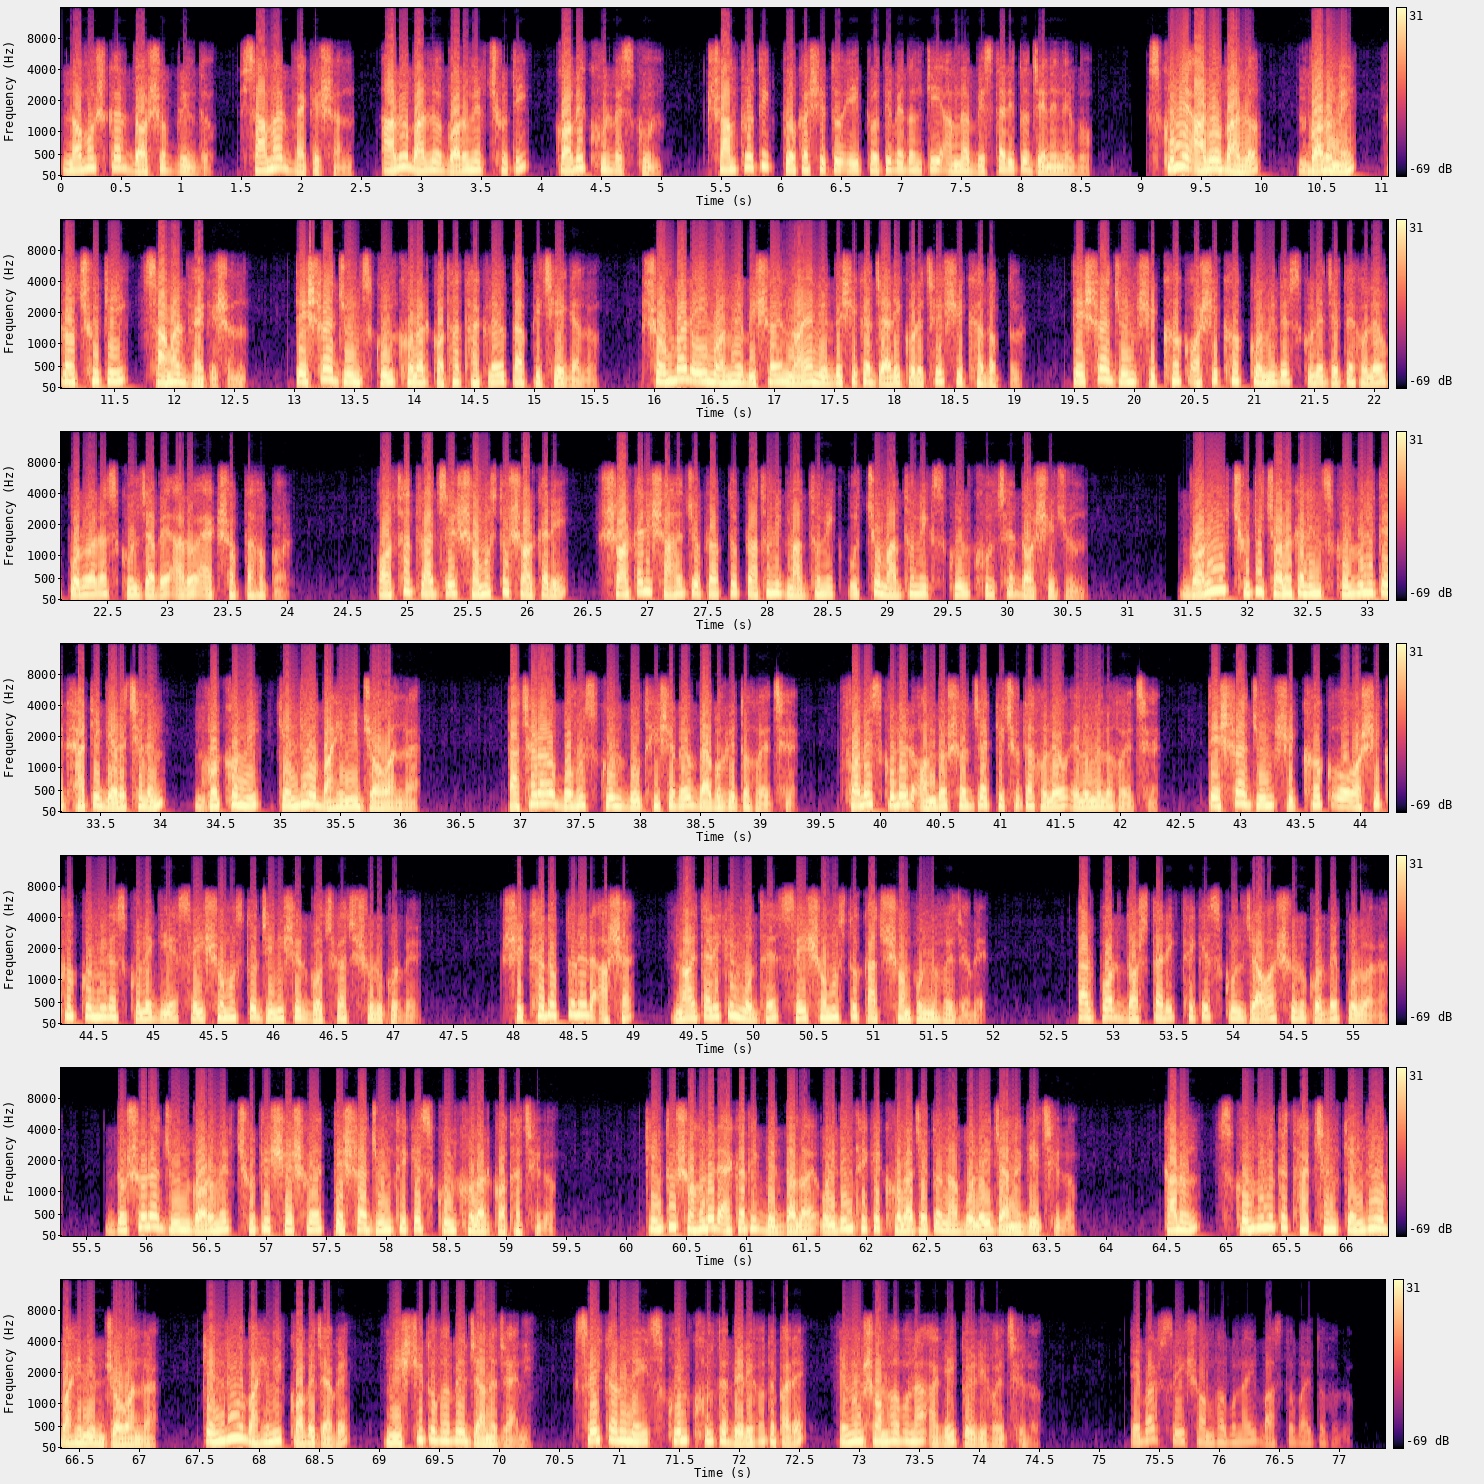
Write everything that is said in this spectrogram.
নমস্কার দর্শকবৃন্দ, summer vacation, আরও বাড়ল গরমের ছুটি, কবে খুলবে স্কুল? সাম্প্রতিক প্রকাশিত এই প্রতিবেদনটি আমরা বিস্তারিত জেনে নেব। স্কুলে আরও বাড়ল গরমে, প্র ছুটি, সামার ভ্যাকেশন। তেসরা জুন স্কুল খোলার কথা থাকলেও তা পিছিয়ে গেল। সোমবার এই মর্মে বিষয়ে নয়া নির্দেশিকা জারি করেছে শিক্ষা দপ্তর। তেসরা জুন শিক্ষক, অশিক্ষক কর্মীদের স্কুলে যেতে হলেও পড়ুয়ারা স্কুল যাবে আরও এক সপ্তাহ পর। অর্থাৎ রাজ্যের সমস্ত সরকারি সরকারি সাহায্যপ্রাপ্ত প্রাথমিক মাধ্যমিক, উচ্চ মাধ্যমিক স্কুল খুলছে দশই জুন। গরমের ছুটি চলাকালীন স্কুলগুলিতে ঘাঁটি গেড়েছিলেন ভোটকর্মী কেন্দ্রীয় বাহিনী জওয়ানরা। তাছাড়াও বহু স্কুল বুথ হিসেবেও ব্যবহৃত হয়েছে। ফলে স্কুলের অন্দরসজ্জা কিছুটা হলেও এলোমেলো হয়েছে। তেসরা জুন শিক্ষক ও অশিক্ষক কর্মীরা স্কুলে গিয়ে সেই সমস্ত জিনিসের গোছগাছ শুরু করবে। শিক্ষা দপ্তরের আশা, নয় তারিখের মধ্যে সেই সমস্ত কাজ সম্পূর্ণ হয়ে যাবে। তারপর দশ তারিখ থেকে স্কুল যাওয়া শুরু করবে পড়ুয়ারা। দোসরা জুন গরমের ছুটি শেষ হয়ে তেসরা জুন থেকে স্কুল খোলার কথা ছিল। কিন্তু শহরের একাধিক বিদ্যালয় ওই দিন থেকে খোলা যেত না বলেই জানা গিয়েছিল। কারণ স্কুলগুলোতে থাকছেন কেন্দ্রীয় বাহিনীর জওয়ানরা। কেন্দ্রীয় বাহিনী কবে যাবে নিশ্চিতভাবে জানা যায়নি। সেই কারণেই স্কুল খুলতে দেরি হতে পারে এবং সম্ভাবনা আগেই তৈরি হয়েছিল। এবার সেই সম্ভাবনাই বাস্তবায়িত হলো।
